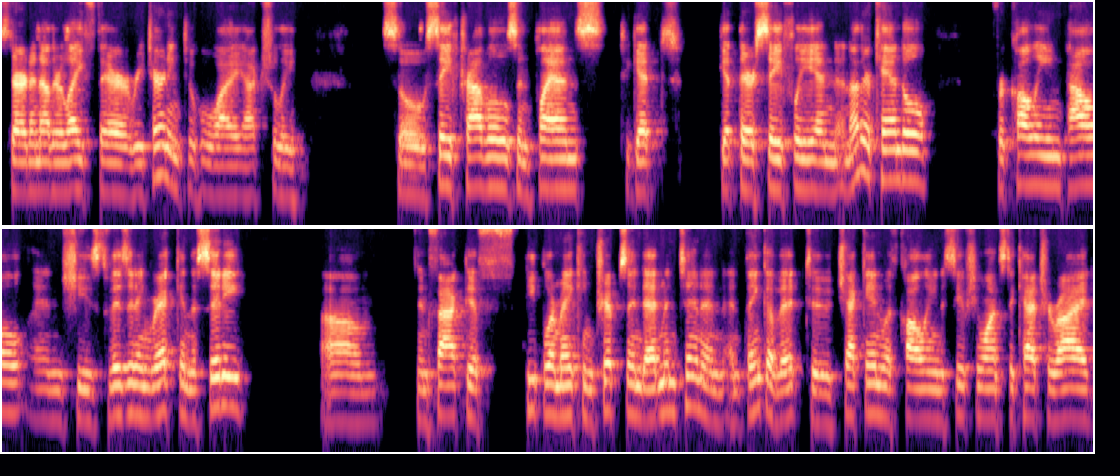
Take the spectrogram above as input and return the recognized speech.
start another life there, returning to Hawaii, actually. So safe travels and plans to get, get there safely. And another candle for Colleen Powell, and she's visiting Rick in the city. Um, In fact, if people are making trips into Edmonton and, and think of it, to check in with Colleen to see if she wants to catch a ride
